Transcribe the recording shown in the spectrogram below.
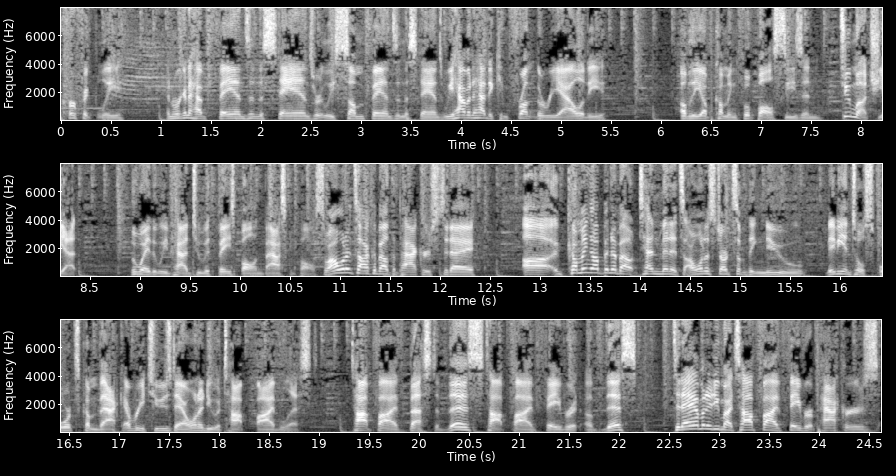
perfectly, and we're going to have fans in the stands, or at least some fans in the stands. We haven't had to confront the reality of the upcoming football season too much yet, the way that we've had to with baseball and basketball. So I want to talk about the Packers today. Uh, coming up in about 10 minutes, I want to start something new, maybe until sports come back. Every Tuesday, I want to do a top five list. Top five best of this, top five favorite of this. Today, I'm going to do my top five favorite Packers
